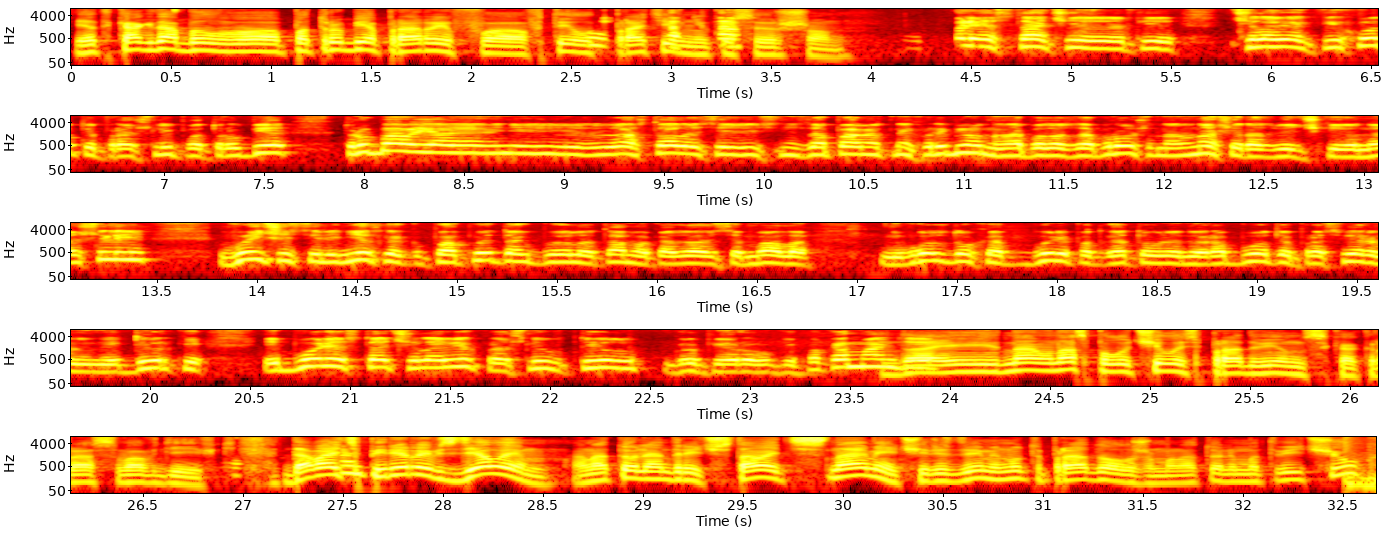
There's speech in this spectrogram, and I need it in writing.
Это когда был э, по трубе прорыв э, в тыл к противнику совершен? Более 100 человек пехоты прошли по трубе. Труба я, осталась из незапамятных времен, она была заброшена, но наши разведчики ее нашли, вычистили, несколько попыток было, там оказалось мало воздуха, были подготовлены работы, просверлены дырки, и более 100 человек прошли в тыл группировки. По команде... Да, и на, у нас получилось продвинуться как раз в Авдеевке. Давайте перерыв сделаем. Анатолий Андреевич, оставайтесь с нами, через две минуты продолжим. Анатолий Матвейчук.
